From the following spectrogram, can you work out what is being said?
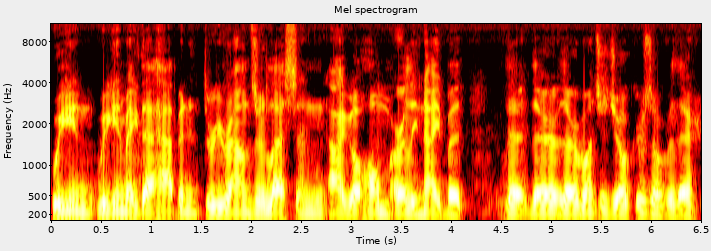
we can we can make that happen in three rounds or less, and I go home early night. But there there there are a bunch of jokers over there.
